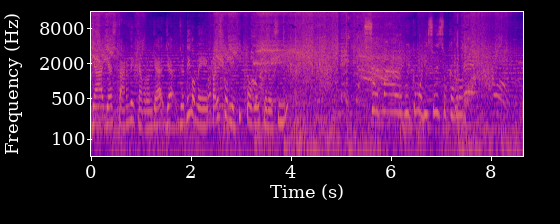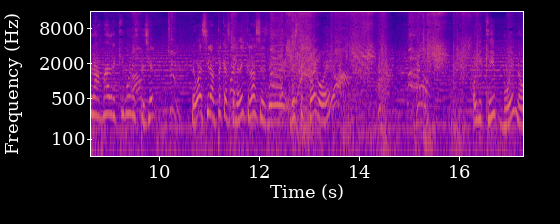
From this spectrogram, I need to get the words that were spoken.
ya, ya es tarde, cabrón. Ya, ya. Yo digo, me parezco viejito, güey, pero sí. Su madre, güey. ¿Cómo le hizo eso, cabrón? La madre, qué buen especial. Le voy a decir al Pecas que me dé clases de este juego, ¿eh? Oye, qué bueno.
